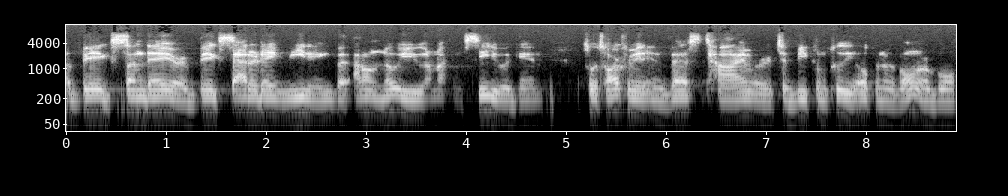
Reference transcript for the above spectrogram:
a big Sunday or a big Saturday meeting, but I don't know you. I'm not going to see you again. So it's hard for me to invest time or to be completely open and vulnerable.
